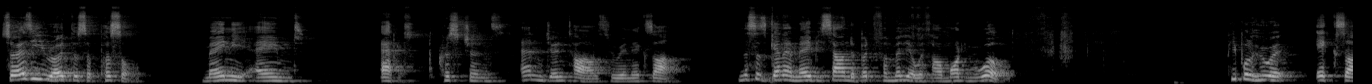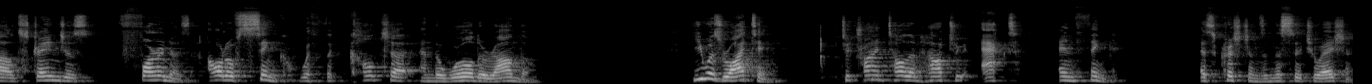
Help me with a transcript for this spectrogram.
So, as he wrote this epistle, mainly aimed at Christians and Gentiles who were in exile, and this is going to maybe sound a bit familiar with our modern world. People who were exiled, strangers, foreigners, out of sync with the culture and the world around them. He was writing to try and tell them how to act and think as Christians in this situation.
